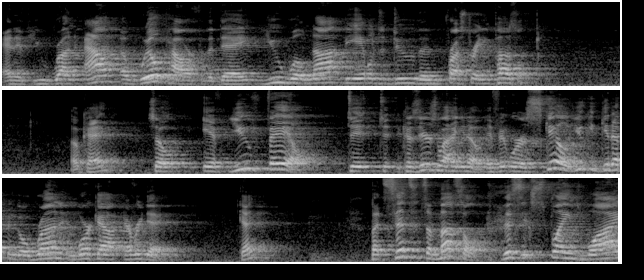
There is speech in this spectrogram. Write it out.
And if you run out of willpower for the day, you will not be able to do the frustrating puzzle. Okay? So if you fail to, because here's how you know if it were a skill, you could get up and go run and work out every day. Okay? But since it's a muscle, this explains why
